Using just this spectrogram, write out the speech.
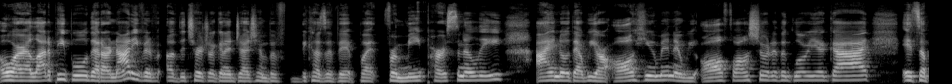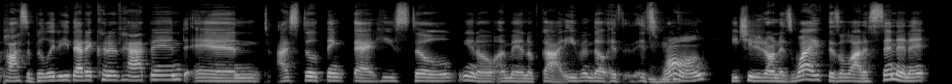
or a lot of people that are not even of the church are going to judge him because of it. But for me personally, I know that we are all human and we all fall short of the glory of God. It's a possibility that it could have happened, and I still think that he's still, you know, a man of God, even though it's it's Mhm. wrong. He cheated on his wife. There's a lot of sin in it.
